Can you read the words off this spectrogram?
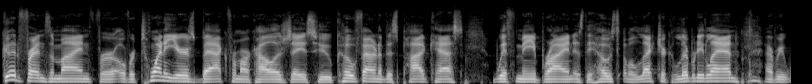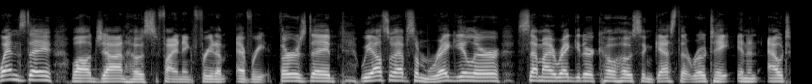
good friends of mine for over 20 years back from our college days who co-founded this podcast with me. Brian is the host of electric liberty land every wednesday while john hosts finding freedom every thursday. We also have some regular, semi regular co hosts and guests that rotate in and out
